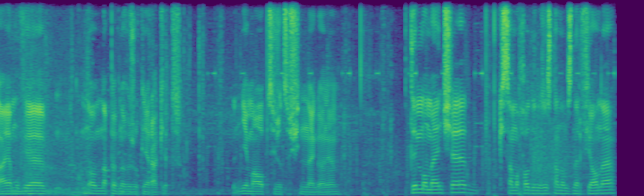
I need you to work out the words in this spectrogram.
A ja mówię, no na pewno wyrzutnie rakiet. Nie ma opcji, że coś innego, nie? W tym momencie, póki samochody nie zostaną znerfione,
